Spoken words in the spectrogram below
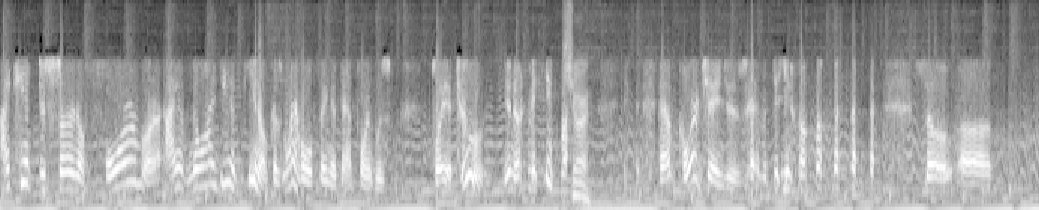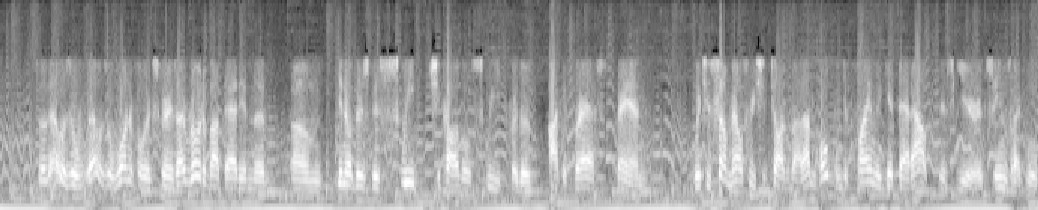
I can't discern a form, or I have no idea, you know, because my whole thing at that point was play a tune. You know what I mean? Sure. have chord changes. Have a, you know. so uh, so that was a that was a wonderful experience. I wrote about that in the um, you know there's this suite Chicago suite for the Pocket Brass Band, which is something else we should talk about. I'm hoping to finally get that out this year. It seems like we'll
